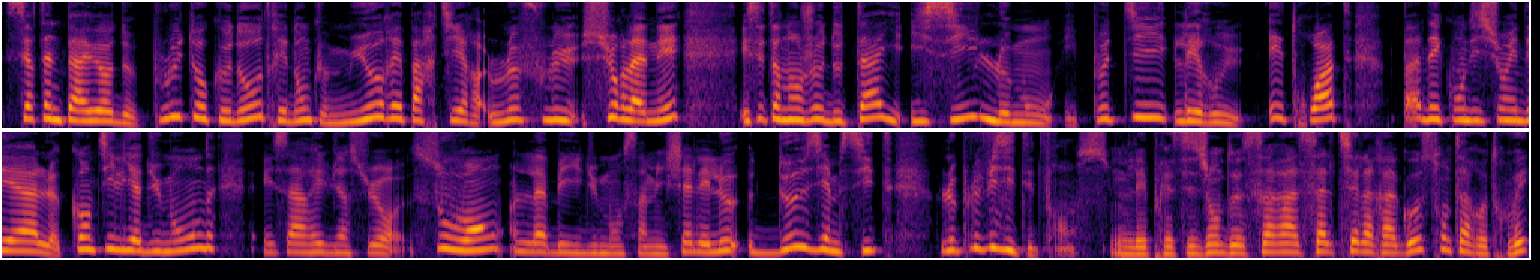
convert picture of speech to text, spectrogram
certaines périodes plutôt que d'autres et donc mieux répartir le flux sur l'année. Et c'est un enjeu de taille ici. Le mont est petit les rues étroites, pas des conditions idéales quand il y a du monde, et ça arrive bien sûr souvent. L'abbaye du Mont-Saint-Michel est le deuxième site le plus visité de France. Les précisions de Sarah Saltiel-Rago sont à retrouver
